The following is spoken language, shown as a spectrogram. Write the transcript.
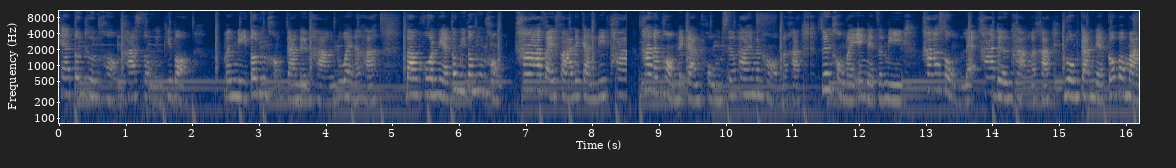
แค่ต้นทุนของค่าส่งอย่างที่บอก มันมีต้นทุนของการเดินทางด้วยนะคะ บางคนเนี่ยก็มีต้นทุนของค่าไฟฟ้าในการรีดผ้า ค่าน้ำหอมในการพรมเสื้อผ้าให้มันหอมนะคะ ซึ่งของนายเองเนี่ยจะมีค่าส่งและค่าเดินทางนะคะ รวมกันเนี่ยก็ประมาณ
